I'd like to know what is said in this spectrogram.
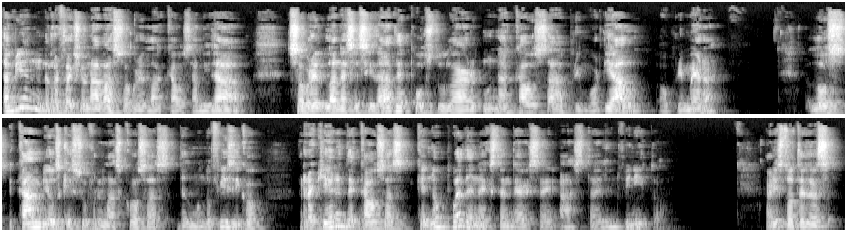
También reflexionaba sobre la causalidad, sobre la necesidad de postular una causa primordial o primera. Los cambios que sufren las cosas del mundo físico requieren de causas que no pueden extenderse hasta el infinito. Aristóteles,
